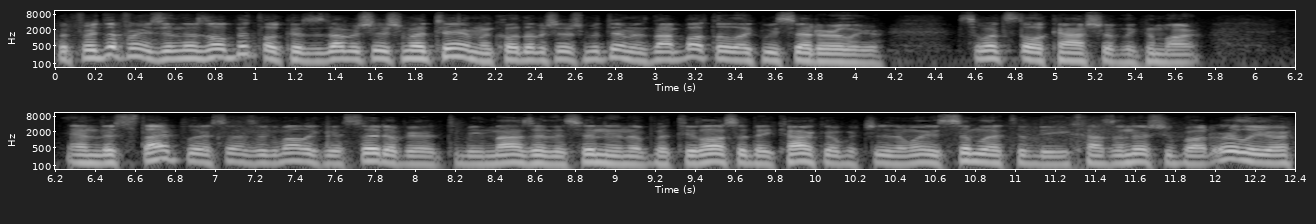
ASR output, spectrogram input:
but for a different reason there's no bittel because it's davishish matim and called davishish matim is not bittel like we said earlier. So what's the kasha of the gemara? And the Steipler says the Gemara like said over here to be mazar the sinin of betilas de karka, which is in a way similar to the chazanish you brought earlier,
